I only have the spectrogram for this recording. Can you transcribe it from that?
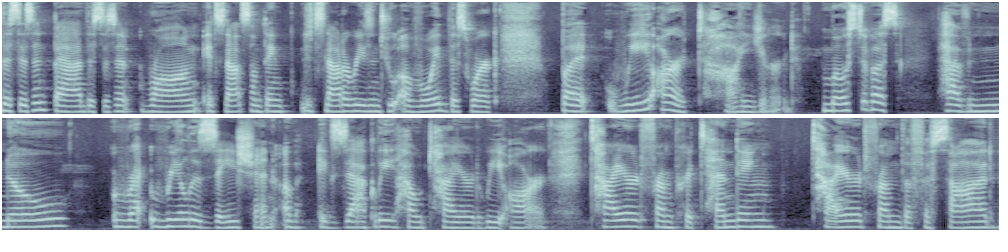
this isn't bad. This isn't wrong. It's not something, it's not a reason to avoid this work, but we are tired. Most of us have no re- realization of exactly how tired we are. Tired from pretending, tired from the facade,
